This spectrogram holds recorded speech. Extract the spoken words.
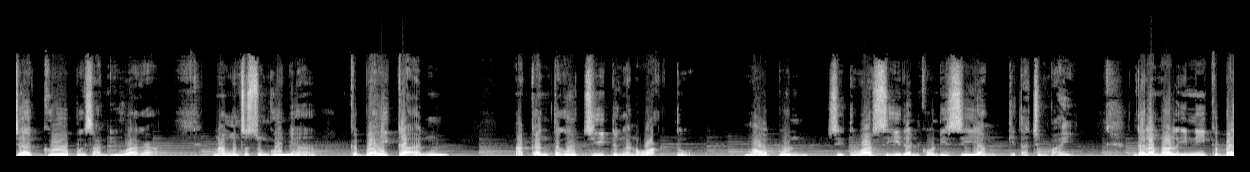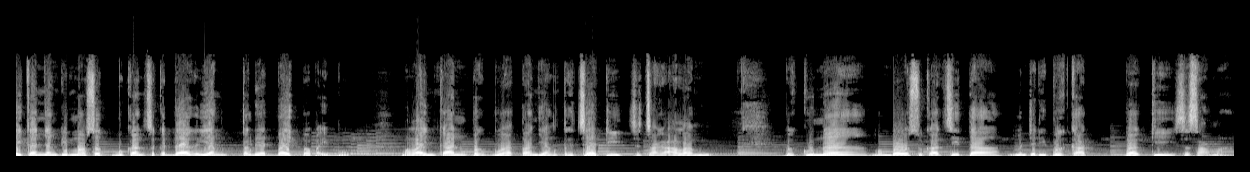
jago bersandiwara. Namun sesungguhnya kebaikan akan teruji dengan waktu maupun situasi dan kondisi yang kita jumpai. Dalam hal ini kebaikan yang dimaksud bukan sekedar yang terlihat baik Bapak Ibu melainkan perbuatan yang terjadi secara alami, berguna membawa sukacita menjadi berkat bagi sesama.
